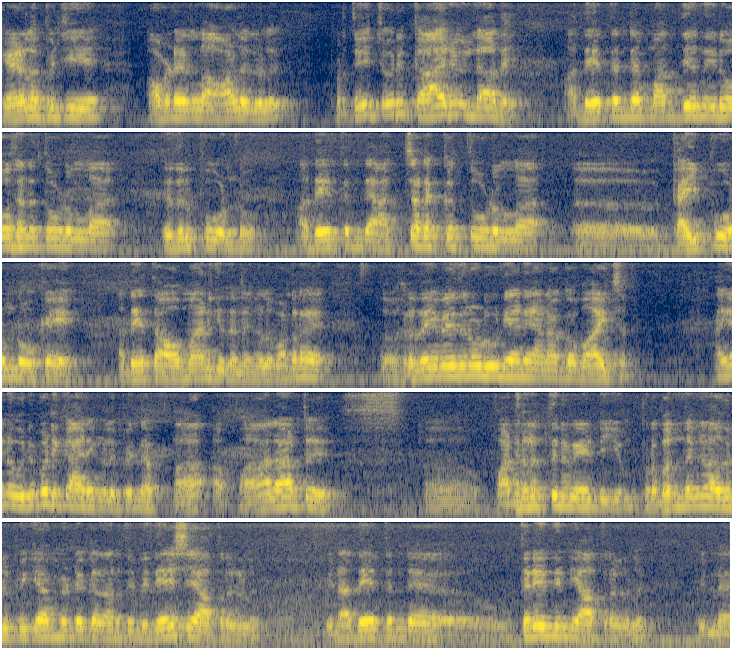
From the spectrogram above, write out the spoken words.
കേളപ്പജിയെ അവിടെയുള്ള ആളുകൾ പ്രത്യേകിച്ച് ഒരു കാര്യമില്ലാതെ അദ്ദേഹത്തിന്റെ മദ്യനിരോധനത്തോടുള്ള എതിർപ്പ് കൊണ്ടോ അദ്ദേഹത്തിന്റെ അച്ചടക്കത്തോടുള്ള കയ്പ് കൊണ്ടോ ഒക്കെ അദ്ദേഹത്തെ അവമാനിക്കുന്ന നിങ്ങൾ വളരെ ഹൃദയവേദനയോടുകൂടിയാണ് ഞാനൊക്കെ വായിച്ചത്. അങ്ങനെ ഒരുപാട് കാര്യങ്ങൾ പിന്നെ പാലാട്ട് പഠനത്തിന് വേണ്ടിയും പ്രബന്ധങ്ങൾ അവതരിപ്പിക്കാൻ വേണ്ടിയൊക്കെ നടത്തിയ വിദേശ യാത്രകൾ പിന്നെ അദ്ദേഹത്തിന്റെ ഉത്തരേന്ത്യൻ യാത്രകൾ പിന്നെ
